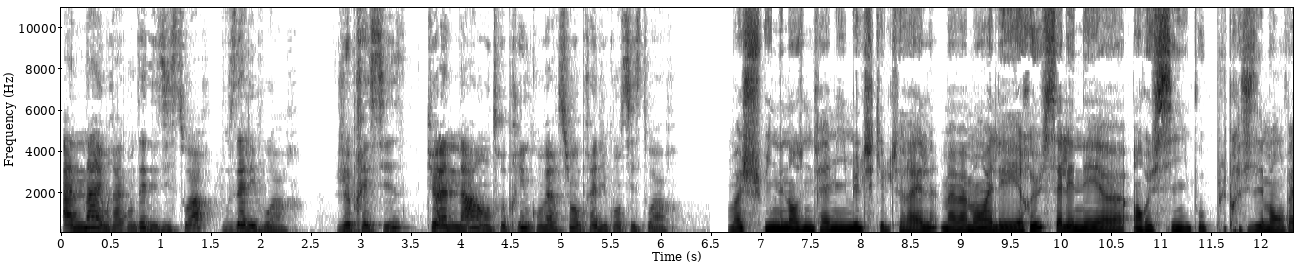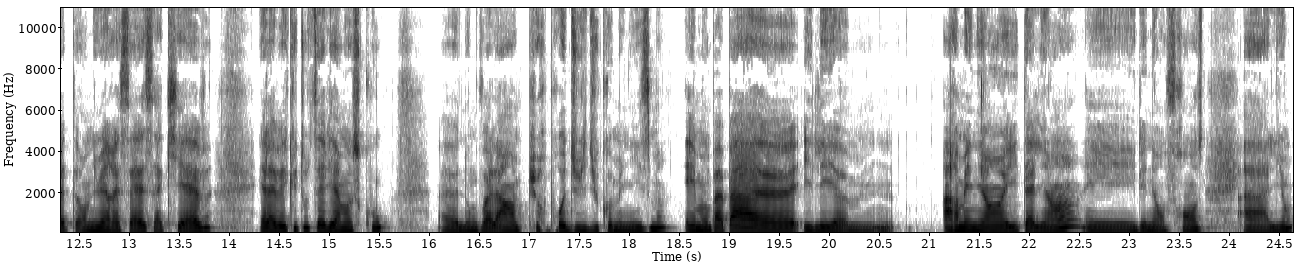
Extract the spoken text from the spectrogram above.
Anna aime raconter des histoires, vous allez voir. Je précise que Anna a entrepris une conversion auprès du consistoire. Moi, je suis née dans une famille multiculturelle. Ma maman, elle est russe. Elle est née euh, en Russie, plus précisément en fait en URSS, à Kiev. Elle a vécu toute sa vie à Moscou. Euh, donc voilà, un pur produit du communisme. Et mon papa, euh, il est arménien et italien, et il est né en France, à Lyon.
